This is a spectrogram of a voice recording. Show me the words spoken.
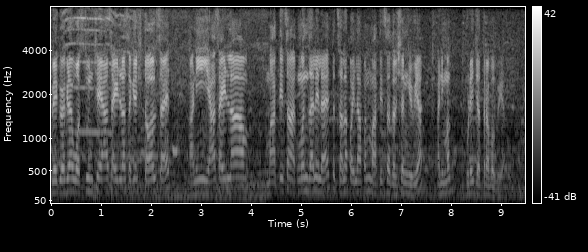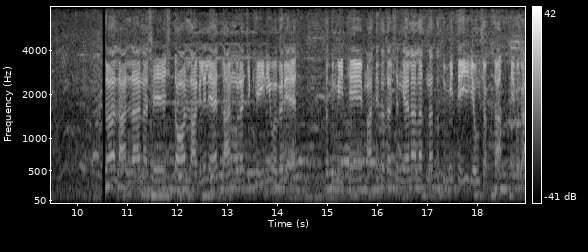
वेगवेगळ्या वस्तूंचे या साईडला सगळे स्टॉल्स आहेत. आणि या साईडला मातेचं आगमन झालेलं आहे. तर चला पहिलं आपण मातेचं दर्शन घेऊया. आणि मग पुढे जत्रा बघूया. लहान लहान असे स्टॉल लागलेले आहेत. लहान मुलांची खेळणी वगैरे आहेत. तर तुम्ही इथे मातेचं दर्शन घ्यायला आलात ना तर तुम्ही तेही घेऊ शकता. हे बघा.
